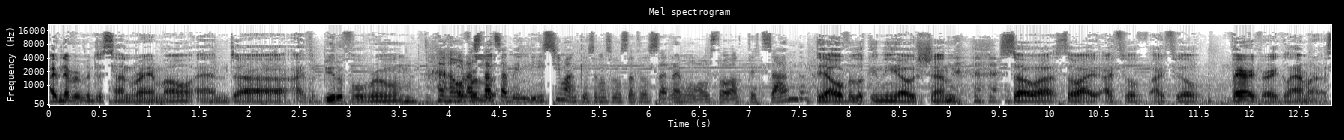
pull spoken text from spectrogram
I've never been to Sanremo, and uh, I have a beautiful room. Una stanza bellissima, anche se non sono stata a Sanremo lo sto apprezzando. yeah, overlooking the ocean. so uh, so I, I feel I feel very very glamorous.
